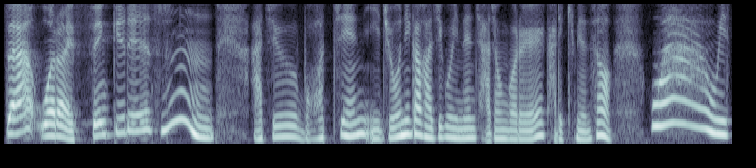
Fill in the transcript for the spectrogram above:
that what I think it is? 아주 멋진 이 조니가 가지고 있는 자전거를 가리키면서 Wow, is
